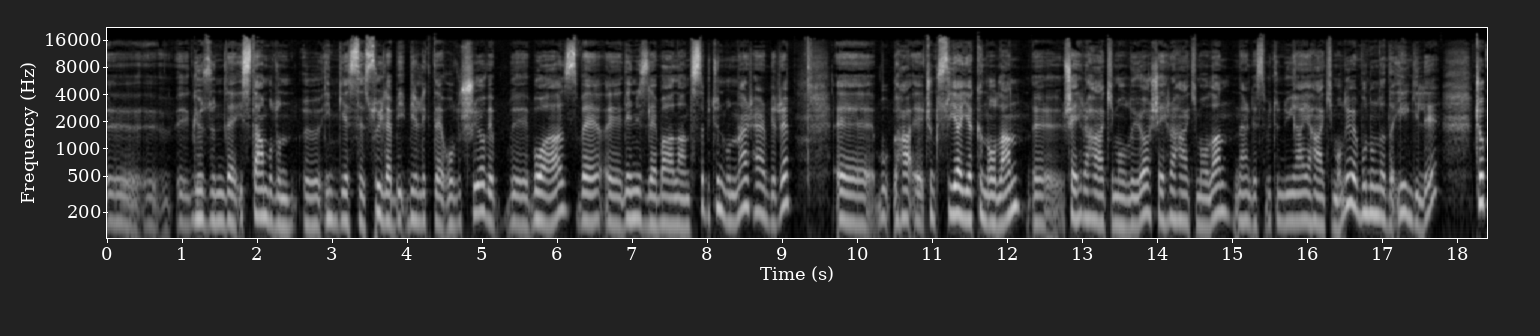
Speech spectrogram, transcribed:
e, e, gözünde İstanbul'un imgesi suyla birlikte oluşuyor ve boğaz ve denizle bağlantısı bütün bunlar her biri bu çünkü suya yakın olan şehre hakim oluyor. Şehre hakim olan neredeyse bütün dünyaya hakim oluyor ve bununla da ilgili çok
